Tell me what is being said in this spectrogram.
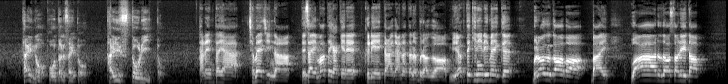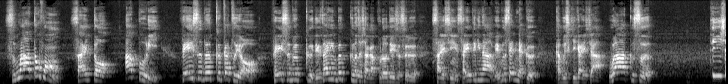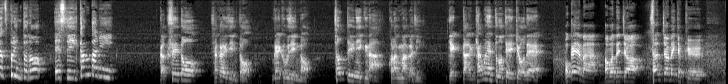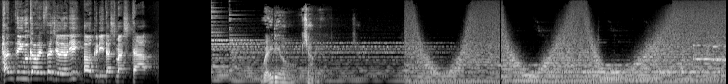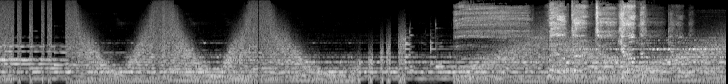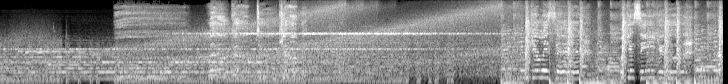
タイのポータルサイトタイストリート。タレントや著名人のデザインも手掛けるクリエイターがあなたのブログを魅力的にリメイク。ブログ工房 by ワールドストリート。スマートフォンサイトアプリ。Facebook 活用。Facebook デザインブックの著者がプロデュースする最新最適なウェブ戦略。株式会社ワークス。T シャツプリントの SE カンパニー。学生と社会人と外国人のちょっとユニークなコラムマガジン月刊キャムネットの提供で岡山表町三丁目局ハンティングカフェスタジオよりお送りいたしました Radio Cabinet.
